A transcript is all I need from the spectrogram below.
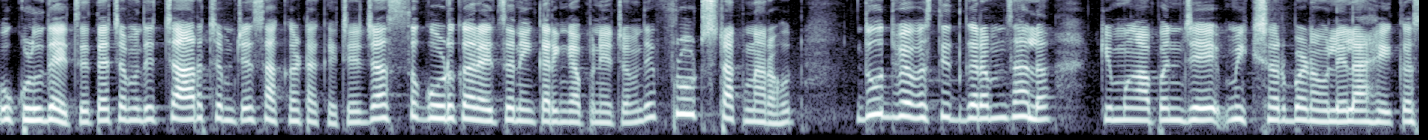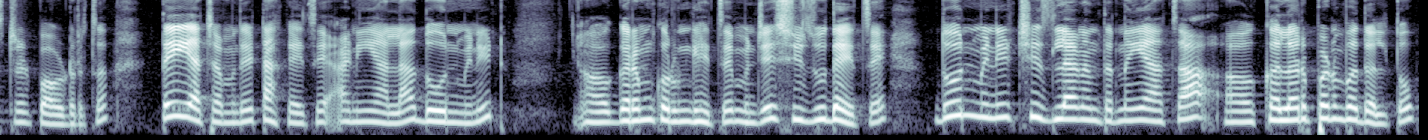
उकळू द्यायचे त्याच्यामध्ये चार चमचे साखर टाकायचे. जास्त गोड करायचं नाही कारण की आपण याच्यामध्ये फ्रूट्स टाकणार आहोत. दूध व्यवस्थित गरम झालं की मग आपण जे मिक्सर बनवलेलं आहे कस्टर्ड पावडरचं ते याच्यामध्ये टाकायचे आणि याला दोन मिनिट गरम करून घ्यायचे म्हणजे शिजू द्यायचे. दोन मिनिट शिजल्यानंतरनं याचा कलर पण बदलतो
